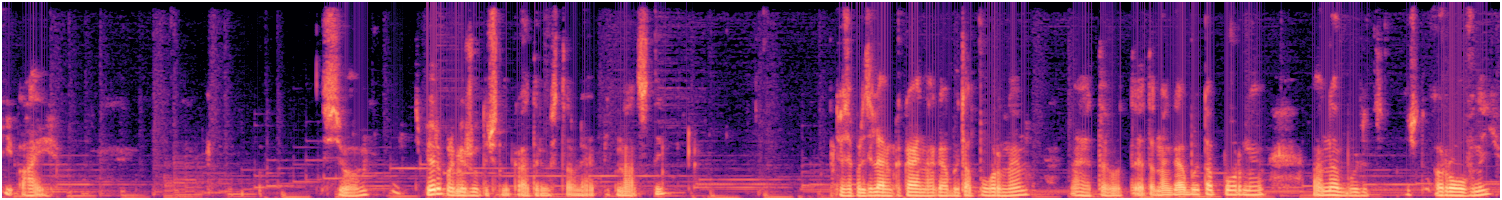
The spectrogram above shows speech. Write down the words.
И I. Все. Теперь промежуточный кадр выставляю 15. То есть определяем, какая нога будет опорная. А это вот эта нога будет опорная. Она будет значит, ровной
